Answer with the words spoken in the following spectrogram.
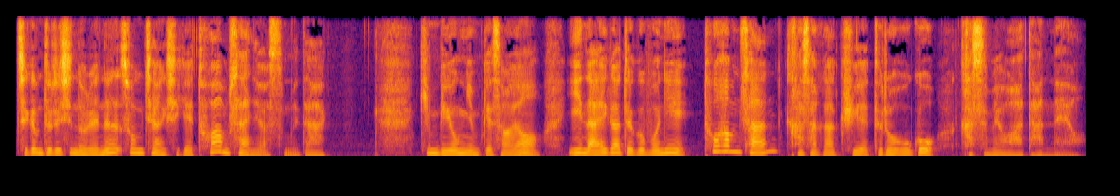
지금 들으신 노래는 송창식의 토함산이었습니다. 김미용님께서요, 이 나이가 되고 보니 토함산 가사가 귀에 들어오고 가슴에 와 닿네요.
